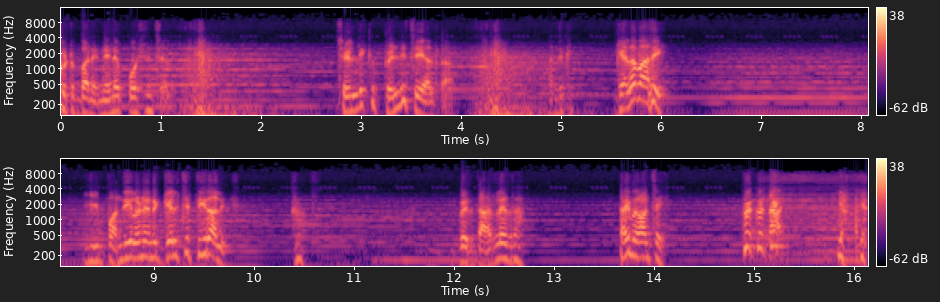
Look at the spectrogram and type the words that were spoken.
కుటుంబాన్ని నేనే పోషించాలి. చెల్లికి పెళ్ళి చేయాలరా. అందుకే గెలవాలి. ఈ పందిలో నేను గెలిచి తీరాలి. వేరే దారి లేదురా. టైం ఆన్ చేయి. క్విక్ యా యా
